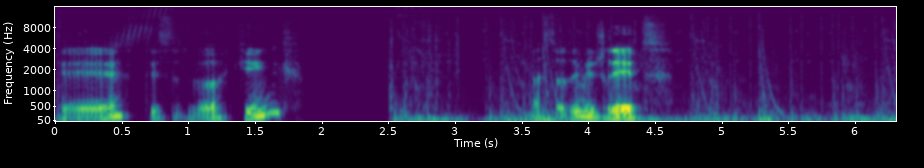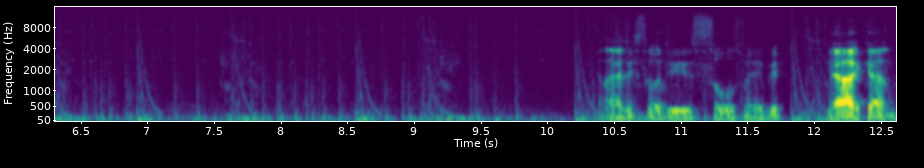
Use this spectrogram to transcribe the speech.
Okay, this is working. That's the damage rate. Can I destroy these souls maybe? Yeah, I can.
